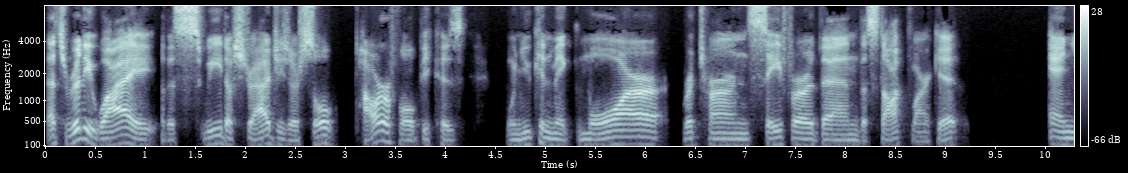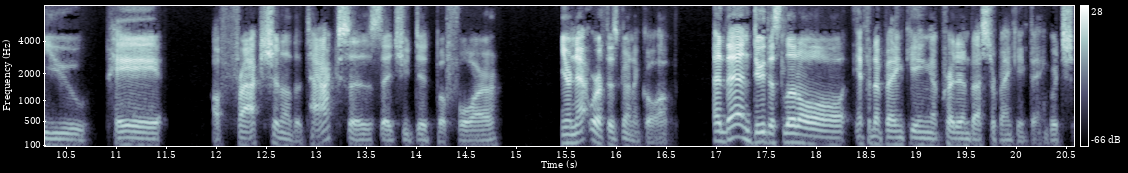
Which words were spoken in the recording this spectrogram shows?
that's really why the suite of strategies are so powerful because when you can make more returns safer than the stock market and you pay a fraction of the taxes that you did before your net worth is going to go up. And then do this little infinite banking accredited investor banking thing which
